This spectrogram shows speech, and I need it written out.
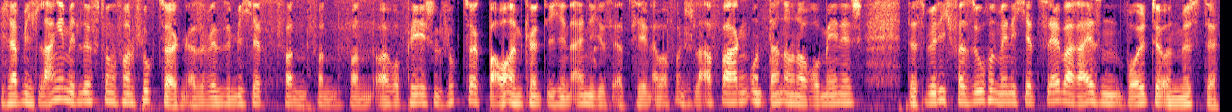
Ich habe mich lange mit Lüftung von Flugzeugen, also wenn Sie mich jetzt von, von, von europäischen Flugzeugbauern, könnte ich Ihnen einiges erzählen, aber von Schlafwagen und dann auch noch rumänisch, das würde ich versuchen, wenn ich jetzt selber reisen wollte und müsste.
